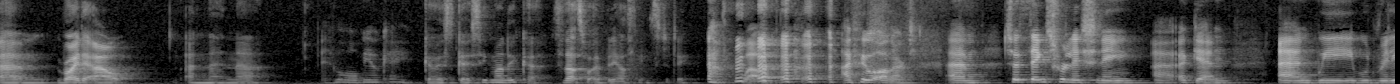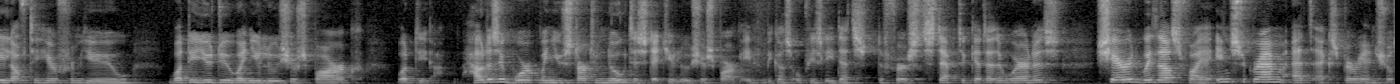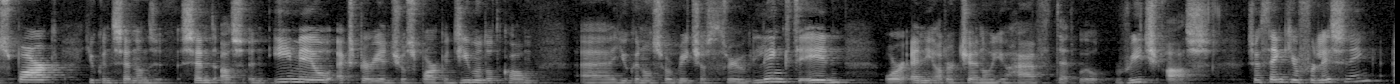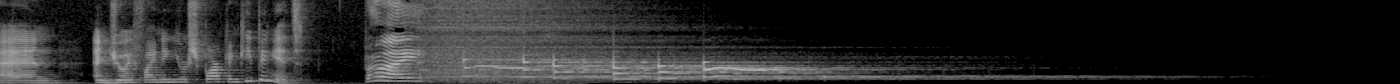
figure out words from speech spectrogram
um, ride it out, and then uh, It will all be okay. go go see Maluka. So that's what everybody else needs to do. Wow. I feel honored. Um, so thanks for listening uh, again. And we would really love to hear from you. What do you do when you lose your spark? What do you, how does it work when you start to notice that you lose your spark? Even because obviously that's the first step to get that awareness. Share it with us via Instagram at experiential spark. You can send us, send us an email, experientialspark at gmail.com. Uh, you can also reach us through LinkedIn or any other channel you have that will reach us. So thank you for listening and enjoy finding your spark and keeping it. Bye.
